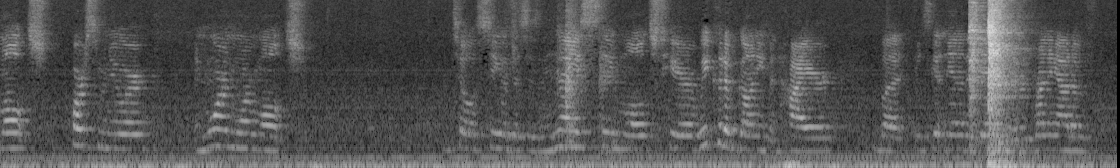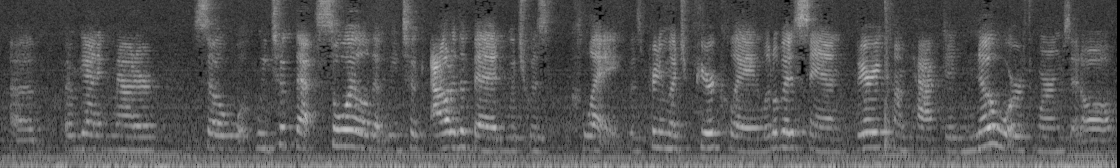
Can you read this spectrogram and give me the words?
mulch, horse manure, and more and more mulch until we see this is nicely mulched here. We could have gone even higher, but it was getting the end of the day. We were running out of uh, organic matter. So we took that soil that we took out of the bed, which was clay. It was pretty much pure clay, a little bit of sand, very compacted, no earthworms at all.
